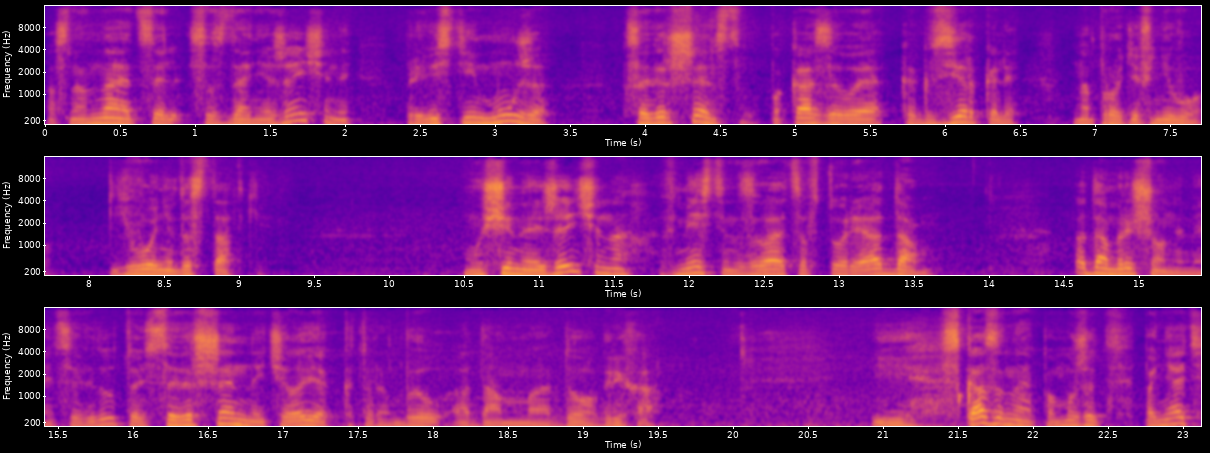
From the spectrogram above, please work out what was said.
Основная цель создания женщины – привести мужа к совершенству, показывая, как в зеркале – напротив него, его недостатки. Мужчина и женщина вместе называются в Торе Адам. Адам решен имеется в виду, то есть совершенный человек, которым был Адам э, до греха. И сказанное поможет понять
